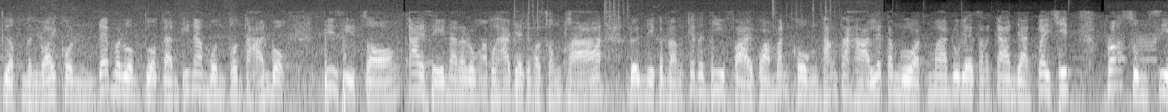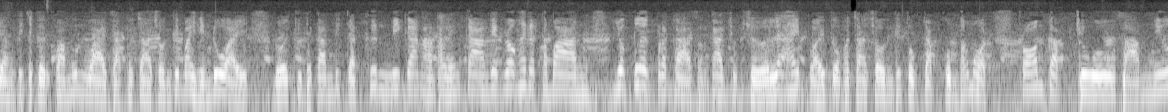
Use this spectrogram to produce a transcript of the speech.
เกือบ 100 คนได้มารวมตัวกันที่หน้ามณฑลทหารบก ที่ 42 ค่ายเสนานรงค์อำเภอหาดใหญ่จังหวัดสงขลา โดยมีกำลังเจ้าหน้าที่ฝ่ายความมั่นคงทั้งทหารและตำรวจมาดูแลสถานการณ์อย่างใกล้ชิด เพราะสุ่มเสี่ยงที่จะเกิดความวุ่นวายจากประชาชนที่ไม่เห็นด้วย โดยกิจกรรมที่จัดขึ้นมีการอ่านแถลงการเรียกร้องให้รัฐบาล ยกเลิกประกาศสถานการณ์ฉุกเฉินและให้ปล่อยตัวประชาชนที่ถูกจับกลุ่มทั้งหมด พร้อมกับชู3นิ้ว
